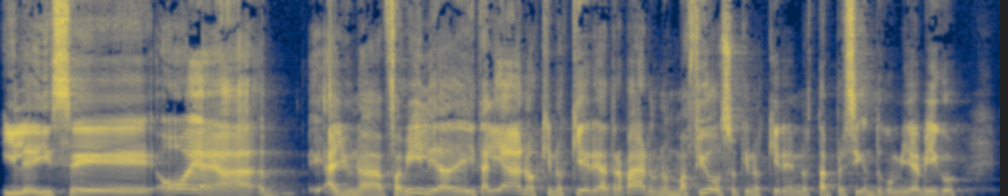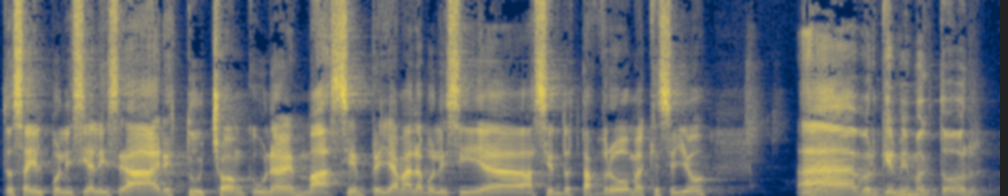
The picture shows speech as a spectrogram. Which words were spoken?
y le dice, oye, ah, hay una familia de italianos que nos quiere atrapar, unos mafiosos que nos quieren, nos están persiguiendo con mi amigo. Entonces ahí el policía le dice, ah, eres tú, Chonk, una vez más, siempre llama a la policía haciendo estas bromas, qué sé yo. Ah, porque el mismo actor.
